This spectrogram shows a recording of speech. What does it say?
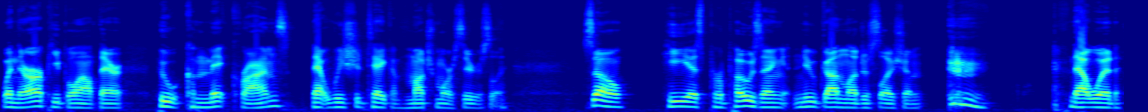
when there are people out there who commit crimes that we should take much more seriously. So, he is proposing new gun legislation that would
